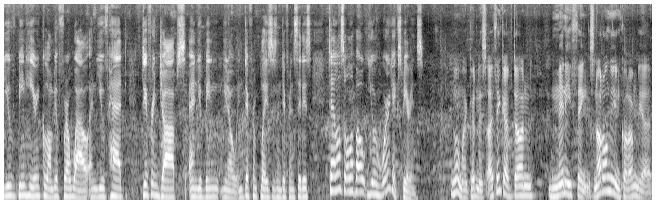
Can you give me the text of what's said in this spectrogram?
you've been here in Colombia for a while and you've had different jobs and you've been you know in different places in different cities. Tell us all about your work experience. Oh my goodness. I think I've done many things, not only in Colombia,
